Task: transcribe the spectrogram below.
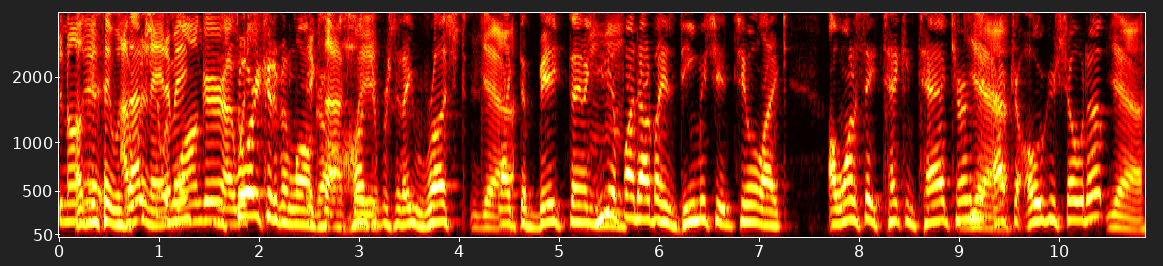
animation on it. I was gonna say, was that wish an it was anime? longer. The I story wish- could have been longer. Exactly. hundred percent. They rushed Yeah. Mm-hmm. like the big thing. Like, You didn't find out about his demon shit until like I want to say Tekken Tag Tournament Yeah. after Ogre showed up. Yeah.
